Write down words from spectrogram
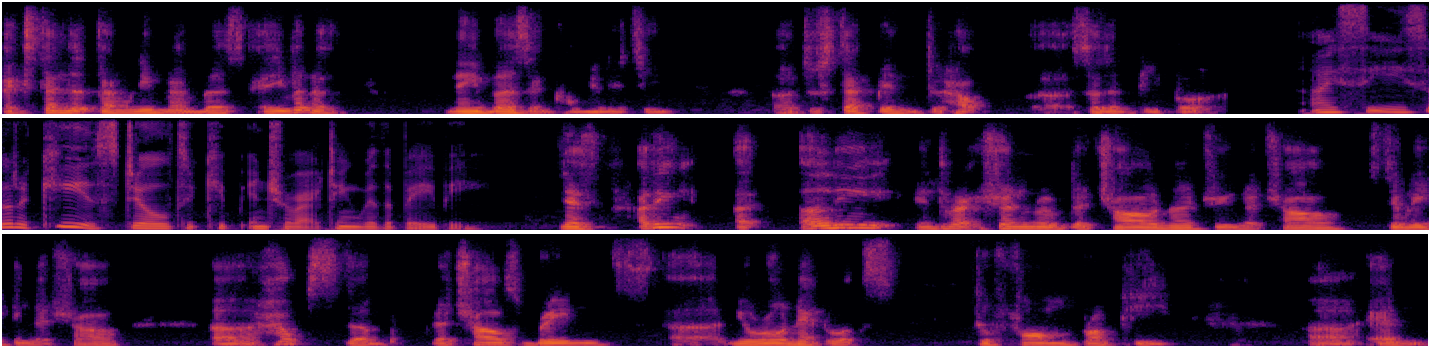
extended family members, and even uh, neighbors and community uh, to step in to help uh, certain people. I see. So the key is still to keep interacting with the baby. Yes, I think uh, early interaction with the child, nurturing the child, stimulating the child, uh, helps the, the child's brain's uh, neural networks to form properly. And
